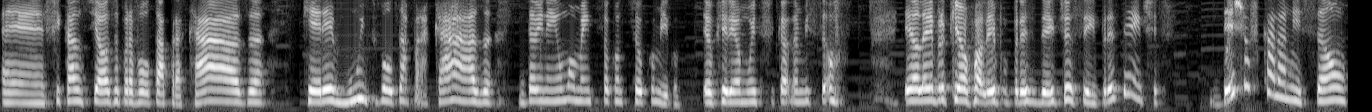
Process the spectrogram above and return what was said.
é, ficar ansiosa para voltar para casa, querer muito voltar para casa. Então, em nenhum momento isso aconteceu comigo. Eu queria muito ficar na missão. Eu lembro que eu falei pro presidente assim: presidente, deixa eu ficar na missão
